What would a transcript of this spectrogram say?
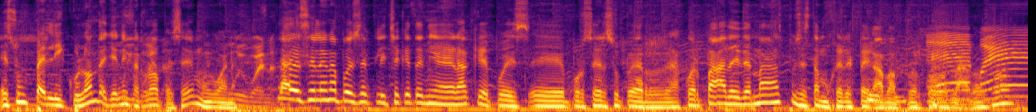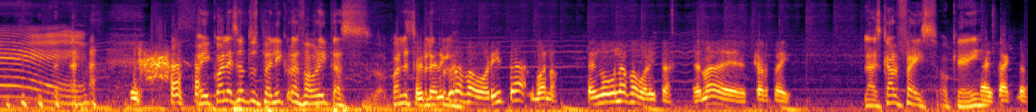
es un peliculón de Jennifer. López, ¿eh? Muy buena. Muy buena. La de Selena, pues el cliché que tenía era que, pues, eh, por ser súper acuerpada y demás, pues esta mujer pegaba por todos Eh, lados, ¿no? pues. Oye, ¿cuáles son tus películas favoritas? ¿Cuál es tu película? favorita, bueno, tengo una favorita, es la de Scarface. La Scarface, ok. Exacto.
